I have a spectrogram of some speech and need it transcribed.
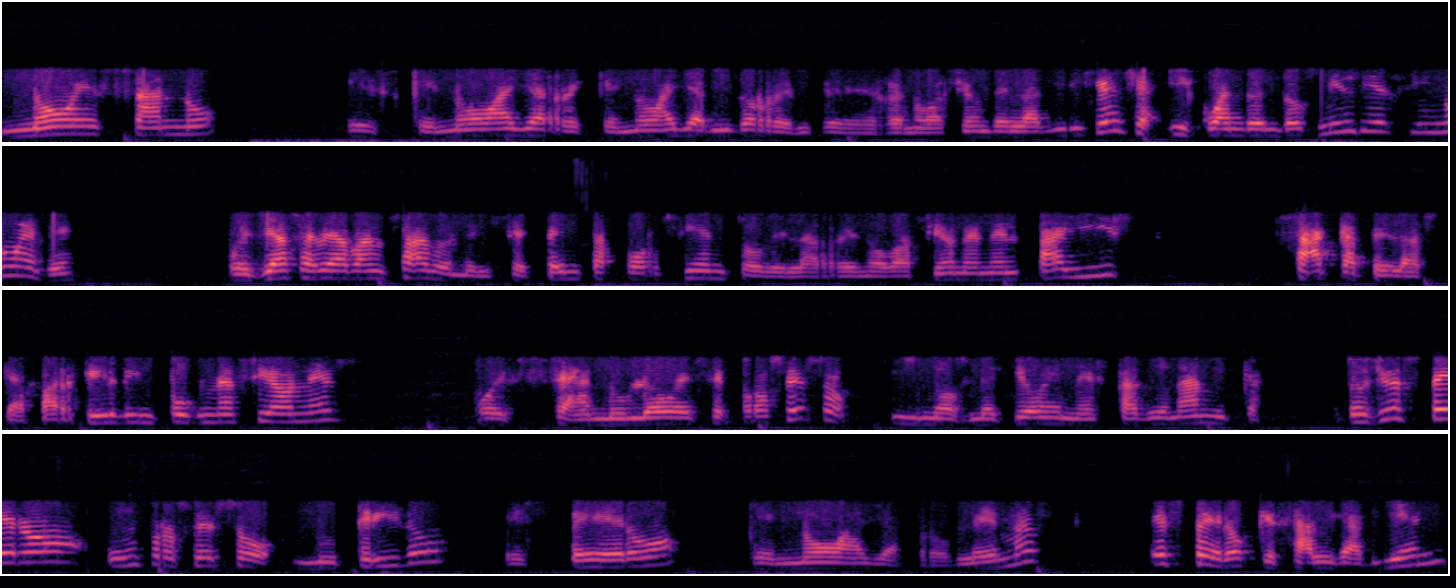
No es sano es que no haya que no haya habido eh, renovación de la dirigencia y cuando en 2019 pues ya se había avanzado en el 70% de la renovación en el país, sácatelas que a partir de impugnaciones pues se anuló ese proceso y nos metió en esta dinámica. Entonces yo espero un proceso nutrido, espero que no haya problemas, espero que salga bien,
